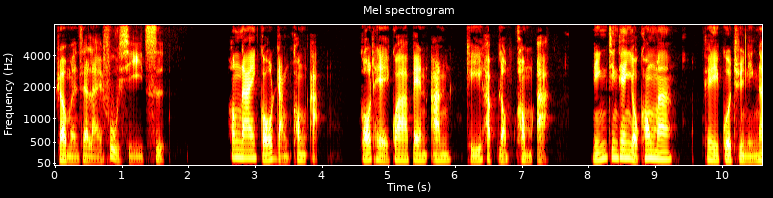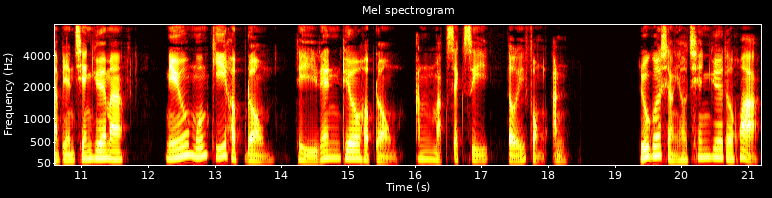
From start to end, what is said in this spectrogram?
让我们再来复习一次。hôm nay có rảnh không ạ? có thể qua bên anh ký hợp đồng không ạ? 您今天有空吗？可以过去您那边签约吗？Nếu muốn ký hợp đồng thì đem theo hợp đồng ăn mặc sexy tới phòng anh。如果想要签约的话，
